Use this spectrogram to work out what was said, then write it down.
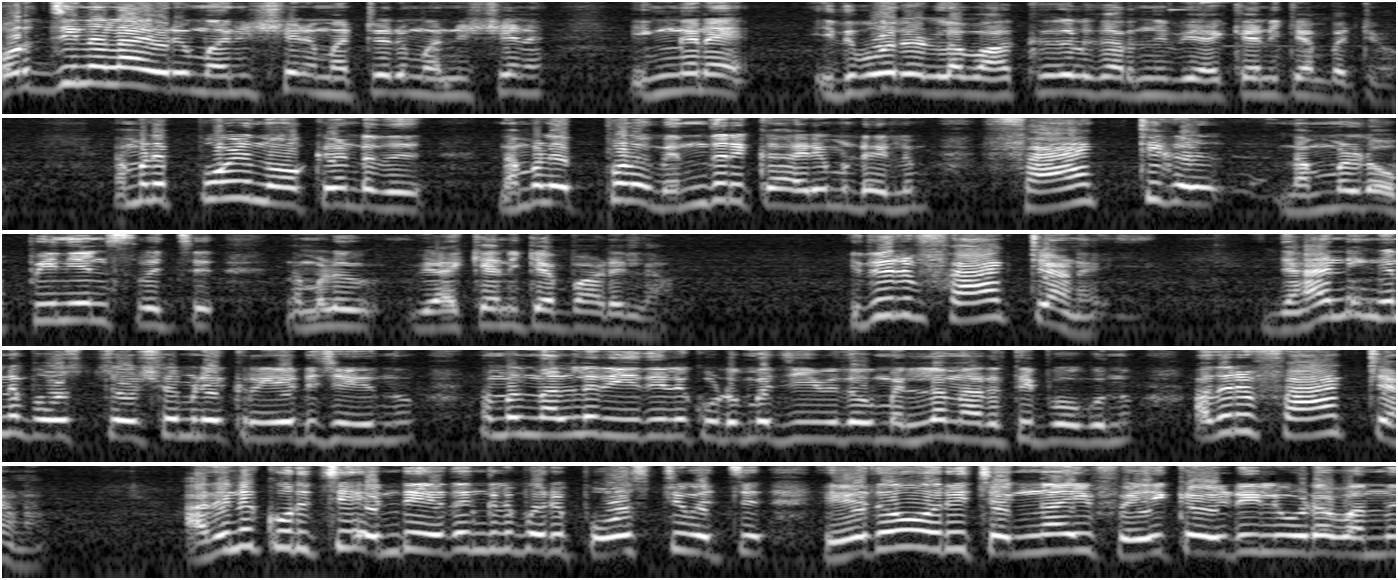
ഒറിജിനലായ ഒരു മനുഷ്യന് മറ്റൊരു മനുഷ്യന് ഇങ്ങനെ ഇതുപോലുള്ള വാക്കുകൾ കറിഞ്ഞ് വ്യാഖ്യാനിക്കാൻ പറ്റുമോ? നമ്മളെപ്പോഴും നോക്കേണ്ടത് നമ്മളെപ്പോഴും എന്തൊരു കാര്യമുണ്ടെങ്കിലും ഫാക്റ്റുകൾ നമ്മളുടെ ഒപ്പീനിയൻസ് വെച്ച് നമ്മൾ വ്യാഖ്യാനിക്കാൻ പാടില്ല. ഇതൊരു ഫാക്റ്റാണ്. ഞാൻ ഇങ്ങനെ പോസ്റ്റ് സോഷ്യൽ മീഡിയ ക്രിയേറ്റ് ചെയ്യുന്നു. നമ്മൾ നല്ല രീതിയിൽ കുടുംബജീവിതവും എല്ലാം നടത്തി പോകുന്നു. അതൊരു ഫാക്റ്റാണ്. അതിനെക്കുറിച്ച് എന്റെ ഏതെങ്കിലും ഒരു പോസ്റ്റ് വെച്ച് ഏതോ ഒരു ചെങ്ങായി ഫേക്ക് ഐ ഡിയിലൂടെ വന്ന്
